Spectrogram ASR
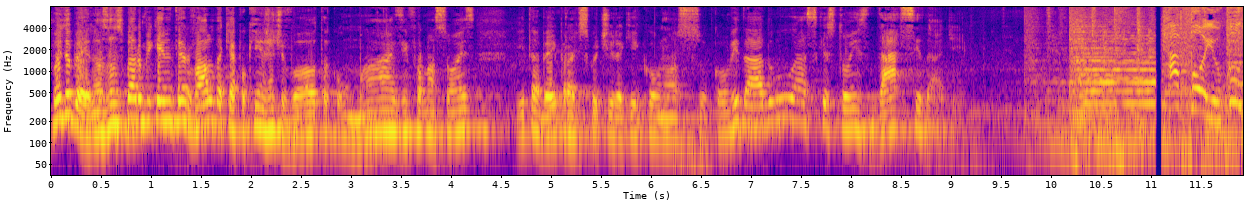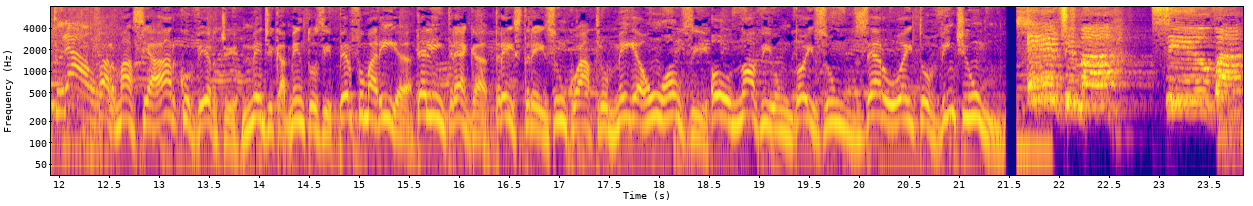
Muito bem, nós vamos para um pequeno intervalo. Daqui a pouquinho a gente volta com mais informações e também para discutir aqui com o nosso convidado as questões da cidade. Apoio Cultural. Farmácia Arco Verde. Medicamentos e perfumaria. Teleentrega 33146111 ou 91210821. Edmar Silva.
